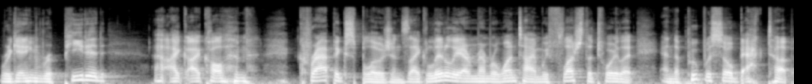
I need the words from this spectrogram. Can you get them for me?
we're getting repeated, I, I call them crap explosions. Like literally, I remember one time we flushed the toilet and the poop was so backed up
